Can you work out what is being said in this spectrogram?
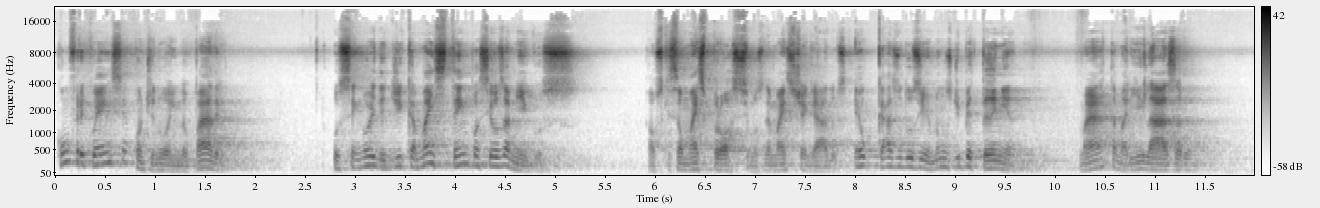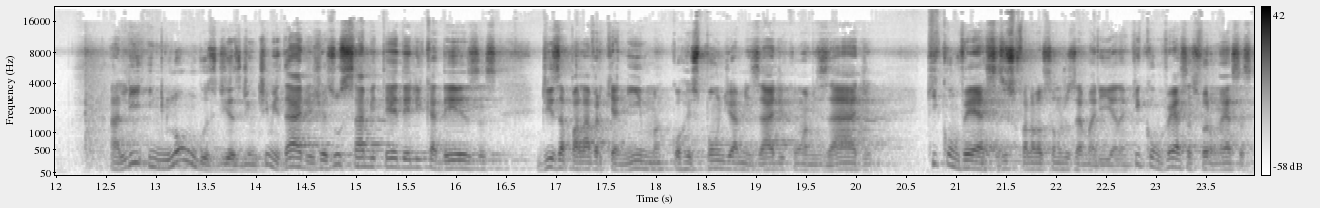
Com frequência, continua ainda o padre, o Senhor dedica mais tempo a seus amigos, aos que são mais próximos, né, mais chegados. É o caso dos irmãos de Betânia, Marta, Maria e Lázaro. Ali, em longos dias de intimidade, Jesus sabe ter delicadezas, diz a palavra que anima, corresponde à amizade com amizade. Que conversas, isso falava São José Maria, né? Que conversas foram essas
